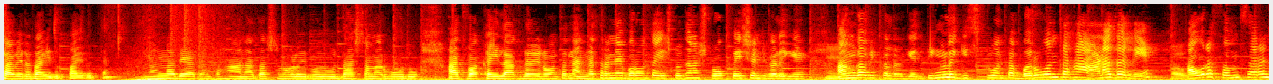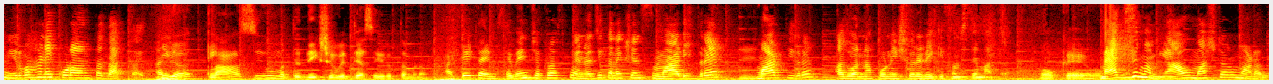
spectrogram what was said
ಸಾವಿರದ ಐದು ರೂಪಾಯಿ ಇರುತ್ತೆ. ನನ್ನದೇ ಆದಂತಹ ಅನಾಥಾಶ್ರಮಗಳು ಇರ್ಬೋದು ವೃದ್ಧಾಶ್ರಮ ಇರ್ಬೋದು ಅಥವಾ ಕೈಲಾಗದೇ ಇರುವಂತ ನನ್ನ ಹತ್ರನೇ ಬರುವಂಥ ಎಷ್ಟೋ ಜನ ಸ್ಟ್ರೋಕ್ ಪೇಷಂಟ್ಗಳಿಗೆ. ಅಂಗವಿಕಲರಿಗೆ ತಿಂಗಳಿಗೆ ಇಷ್ಟು ಅಂತ ಬರುವಂತಹ ಹಣದಲ್ಲಿ ಅವರ ಸಂಸಾರ ನಿರ್ವಹಣೆ ಕೂಡ ಅಂತದ್ದಾಗ್ತಾ ಇದೆ. ಈಗ ಕ್ಲಾಸಿಗೂ ಮತ್ತೆ ದೀಕ್ಷೆಗೂ ವ್ಯತ್ಯಾಸ ಇರುತ್ತೆ madam at a time seven ಚಕ್ರಸ್ಗೂ ಎನರ್ಜಿ ಕನೆಕ್ಷನ್ಸ್ ಮಾಡಿದ್ರೆ ಮಾಡ್ತಿದ್ರೆ ಅದು ಅನ್ನಪೂರ್ಣೇಶ್ವರಿ ರೇಖೆ ಸಂಸ್ಥೆ ಮಾತ್ರ. ಓಕೆ ಮ್ಯಾಕ್ಸಿಮಮ್ ಯಾವ ಮಾಸ್ಟರ್ ಮಾಡಲ್ಲ.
